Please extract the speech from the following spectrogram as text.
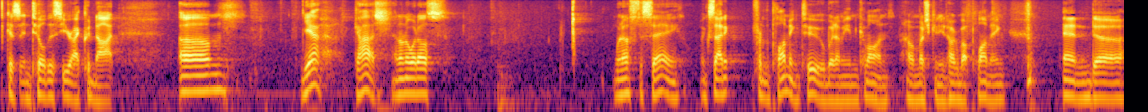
Because until this year, I could not. Um, yeah, gosh, I don't know what else. What else to say? Exciting for the plumbing too, but I mean, come on, how much can you talk about plumbing? And uh,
